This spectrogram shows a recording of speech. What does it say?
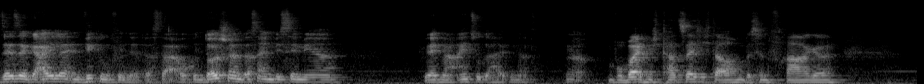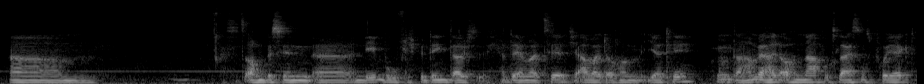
sehr, sehr geile Entwicklung finde, dass da auch in Deutschland das ein bisschen mehr vielleicht mal Einzug gehalten hat. Ja. Wobei ich mich tatsächlich da auch ein bisschen frage, ähm, das ist jetzt auch ein bisschen äh, nebenberuflich bedingt, dadurch, ich hatte ja mal erzählt, ich arbeite auch am IAT mhm. und da haben wir halt auch ein Nachwuchsleistungsprojekt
